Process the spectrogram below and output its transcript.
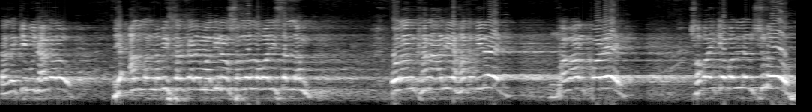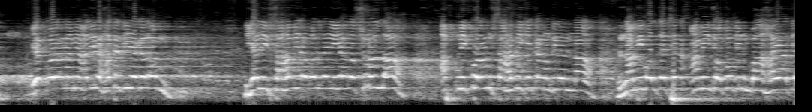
তাহলে কি বুঝা গেল যে আল্লাহ নবী সরকারে মদিনা সাল্লাল্লাহু আলাইহি সাল্লাম কোরআন খানা আলীর হাতে দিলেন, যাওয়ার পরে সবাইকে বললেন, শুনো, এ কোরআন আমি আলীর হাতে দিয়ে গেলাম। বললেন আপনি কোরআন সাহাবীকে কেন দিলেন না? নাবি বলতেছেন, আমি যতদিন বা হায়াতে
